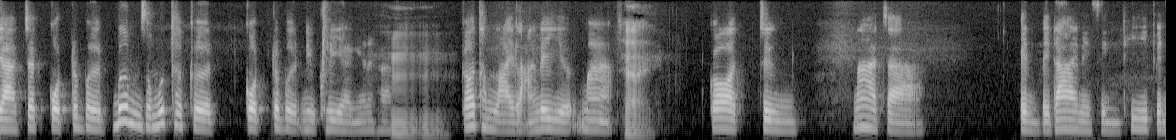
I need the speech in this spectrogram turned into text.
อยากจะกดระเบิดบึ้ม สมมุติเธอเกิดกดระเบิดนิวเคลียร์อย่างเงี้ยนะคะก็ทำลายล้างได้เยอะมาก ใช่ ก็จึงน่าจะ เป็นไปได้ในสิ่งที่เป็น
